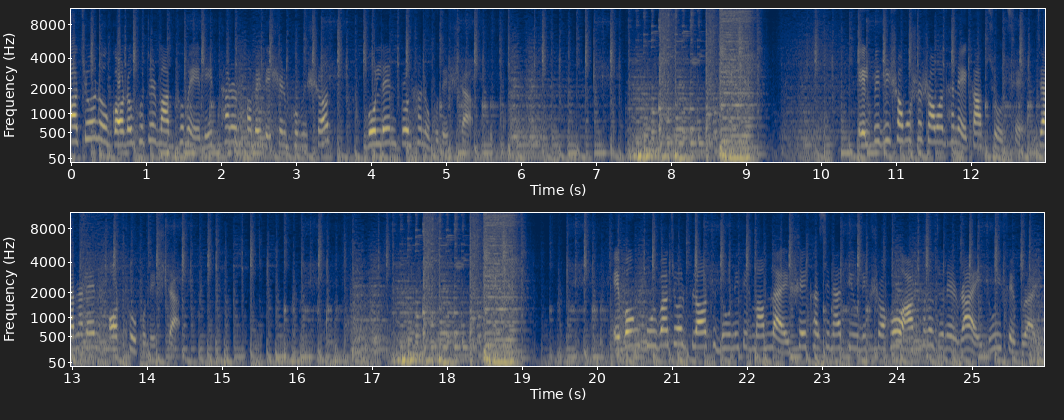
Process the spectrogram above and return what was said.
নির্বাচন ও গণভোটের মাধ্যমে নির্ধারণ হবে দেশের ভবিষ্যৎ, বললেন প্রধান উপদেষ্টা। এলপিজি সমস্যা সমাধানে কাজ চলছে, জানালেন অর্থ উপদেষ্টা। এবং পূর্বাচল প্লট দুর্নীতির মামলায় শেখ হাসিনা, টিউলিপ সহ আঠারো জনের রায় দুই ফেব্রুয়ারি।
